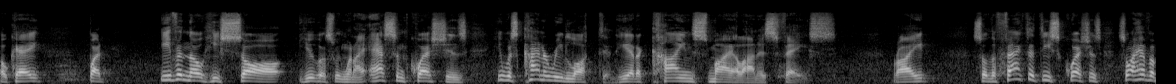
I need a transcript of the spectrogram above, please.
Okay? But even though he saw Hugo swing, when I asked him questions, he was kind of reluctant. He had a kind smile on his face, right? So the fact that these questions, so I have a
